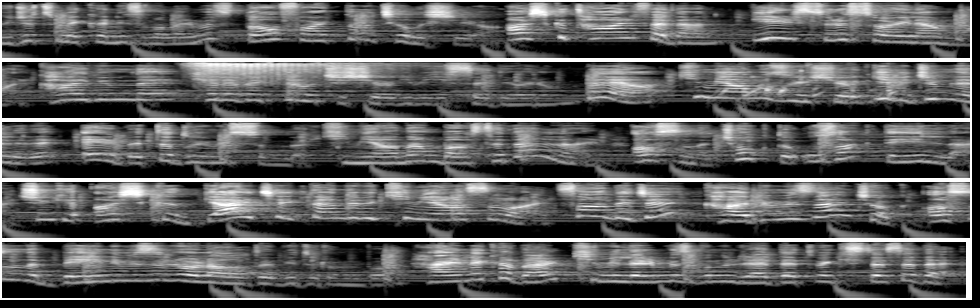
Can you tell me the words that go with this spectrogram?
vücut mekanizmalarımız daha farklı mı çalışıyor? Aşkı tarif eden bir sürü söylem var. Kalbimde kelebekler uçuşuyor gibi hissediyorum. Veya kimyamız uyuşuyor gibi cümleleri elbette duymuşsundur. Kimyadan bahsedenler aslında çok da uzak değiller. Çünkü aşkın gerçekten de bir kimyası var. Sadece kalbimizden çok aslında beynimizin rol aldığı bir durum bu. Her ne kadar kimilerimiz bunu reddetmek istese de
